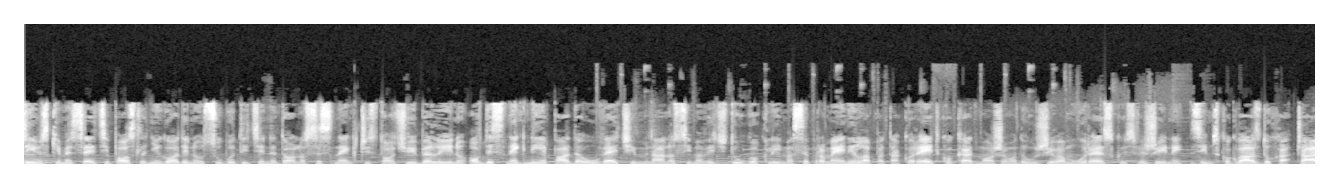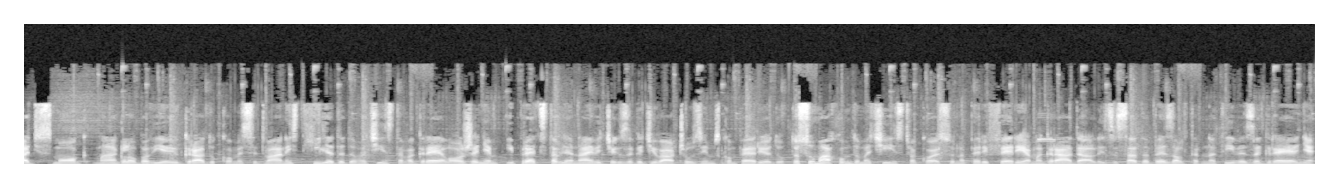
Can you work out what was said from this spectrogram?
Zimski meseci poslednjih godina u Subotici ne donose sneg, čistoću i belinu. Ovde sneg nije padao u većim nanosima, već dugo klima se promenila, pa tako redko kad možemo da uživamo u reskoj svežini zimskog vazduha. Čađ, smog, magla obavijaju gradu kome se 12.000 domaćinstava greje loženjem i predstavlja najvećeg zagađivača u zimskom periodu. To su mahom domaćinstva koja su na periferijama grada, ali za sada bez alternative za grejanje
